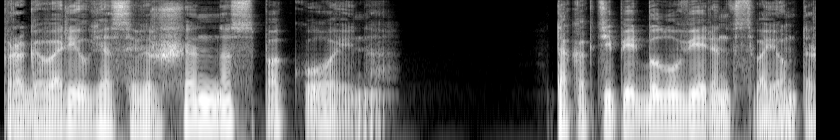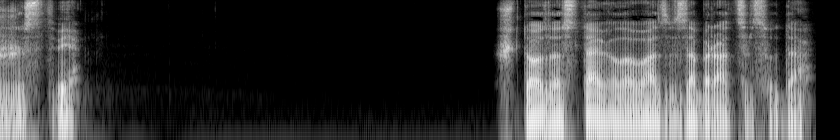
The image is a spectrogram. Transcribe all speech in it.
Проговорил я совершенно спокойно, так как теперь был уверен в своем торжестве. Что заставило вас взобраться сюда?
